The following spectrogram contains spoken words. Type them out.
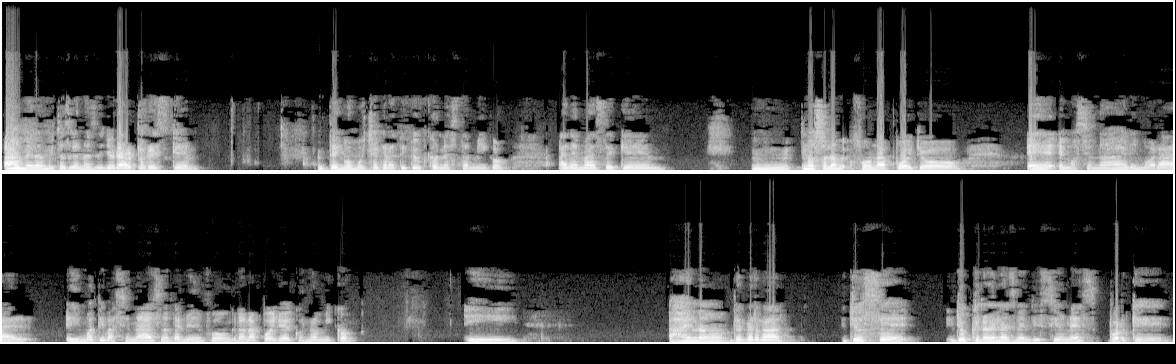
Ah, me da muchas ganas de llorar, pero es que tengo mucha gratitud con este amigo. Además de que mm, no solo fue un apoyo eh, emocional y moral y motivacional, sino también fue un gran apoyo económico. Y, ay no, de verdad, yo sé, yo creo en las bendiciones porque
